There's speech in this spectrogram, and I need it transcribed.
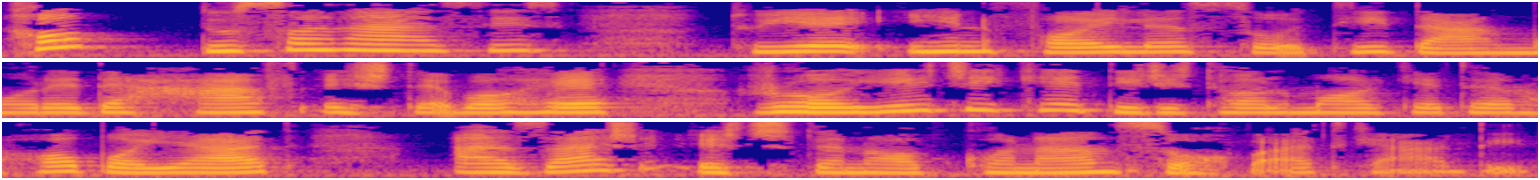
خب دوستان عزیز توی این فایل صوتی در مورد هفت اشتباه رایجی که دیجیتال مارکترها باید ازش اجتناب کنن صحبت کردید.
